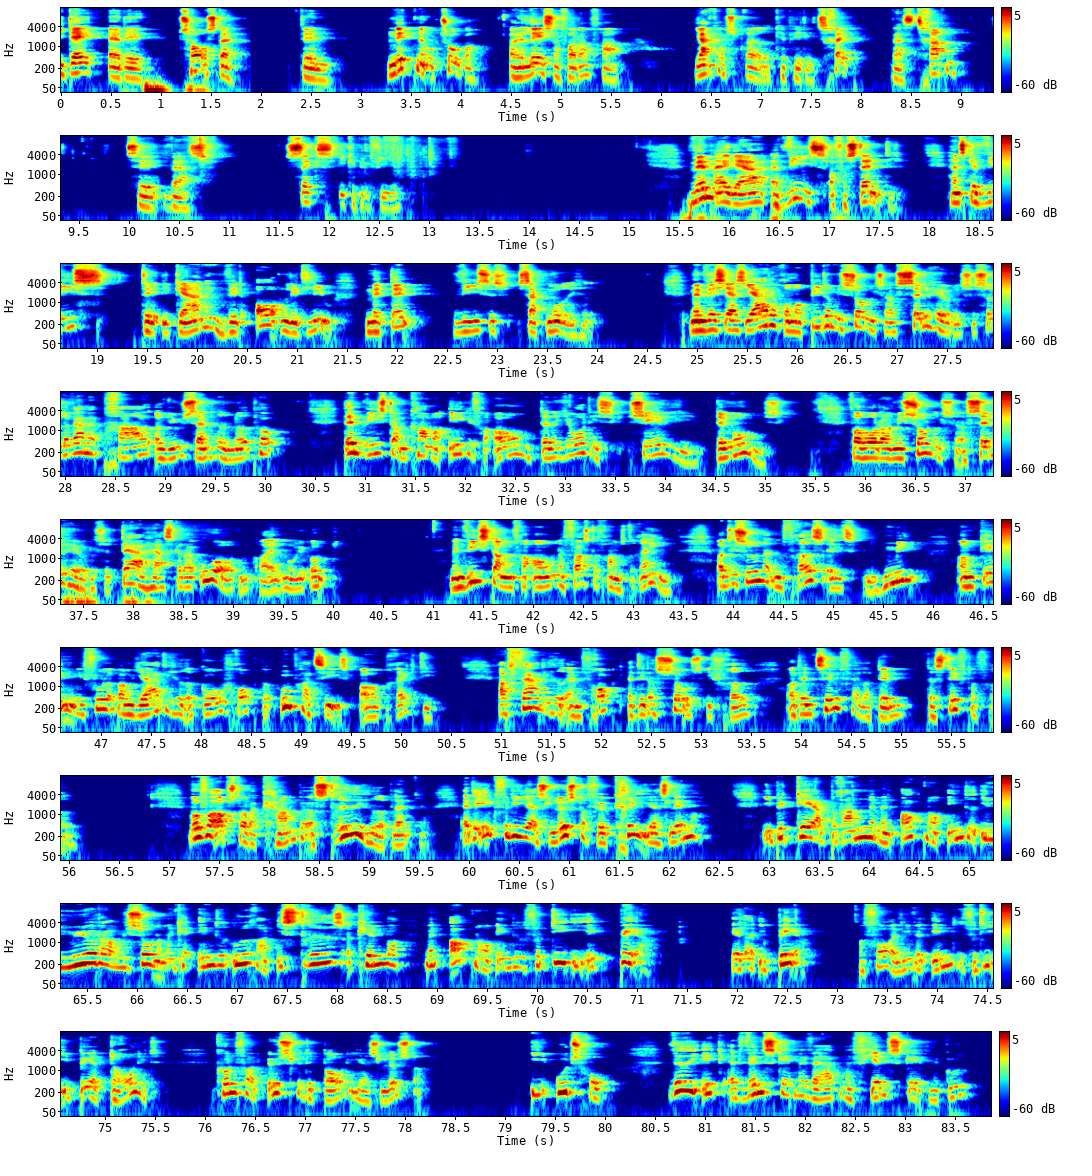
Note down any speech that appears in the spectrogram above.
I dag er det torsdag den 19. oktober, og jeg læser for dig fra Jakobsbrevet kapitel 3, vers 13 til vers 6 i kapitel 4. Hvem af jer er vis og forstandig? Han skal vise det i gerning ved et ordentligt liv med den vises sagtmodighed. Men hvis jeres hjerte rummer bitter misundelse og selvhævdelse, så lad være med at prale og lyve sandheden noget på. Den visdom kommer ikke fra oven, den er jordisk, sjælelig, dæmonisk. For hvor der er misundelse og selvhævdelse, der hersker der uorden og alt muligt ondt. Men visdommen fra oven er først og fremmest ren, og desuden er den fredselskende, mild, omgængelig, fuld af barmhjertighed og gode frugter, upartisk og oprigtig. Retfærdighed er en frugt af det, der sås i fred, og den tilfalder dem, der stifter fred. Hvorfor opstår der kampe og stridigheder blandt jer? Er det ikke fordi jeres lyster fører krig i jeres lemmer? I begær brændende, men opnår intet. I myrder og misunder, men kan intet udrette. I strides og kæmper, men opnår intet, fordi I ikke beder. Eller I beder og får alligevel intet, fordi I beder dårligt. Kun for at øsle det bort i jeres lyster. I utro. Ved I ikke, at venskab med verden er fjendskab med Gud?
